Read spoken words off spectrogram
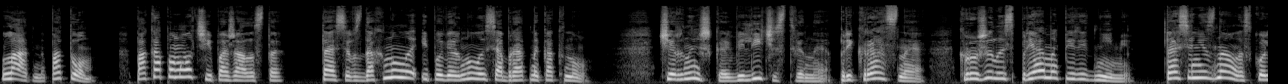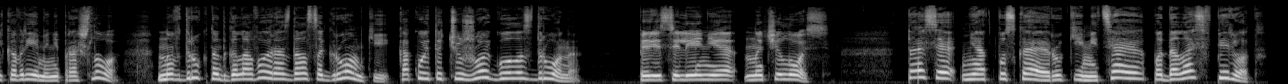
«Ладно, потом. Пока помолчи, пожалуйста». Тася вздохнула и повернулась обратно к окну. Чернышка, величественная, прекрасная, кружилась прямо перед ними. Тася не знала, сколько времени прошло, но вдруг над головой раздался громкий, какой-то чужой голос дрона. «Переселение началось!» Тася, не отпуская руки Митяя, подалась вперед.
